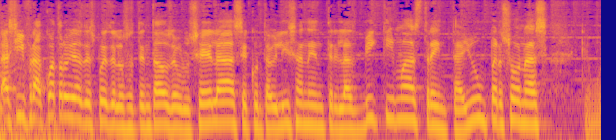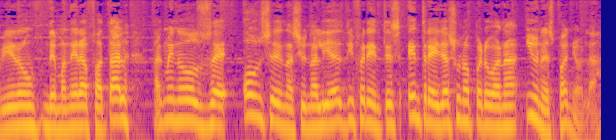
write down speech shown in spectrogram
La cifra, cuatro días después de los atentados de Bruselas, se contabilizan entre las víctimas 31 personas que murieron de manera fatal, al menos 11 eh, de nacionalidades diferentes, entre ellas una peruana y una española.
